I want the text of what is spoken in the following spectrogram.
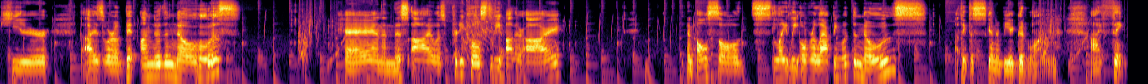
here. The eyes were a bit under the nose. Okay, and then this eye was pretty close to the other eye. And also slightly overlapping with the nose. I think this is gonna be a good one. I think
